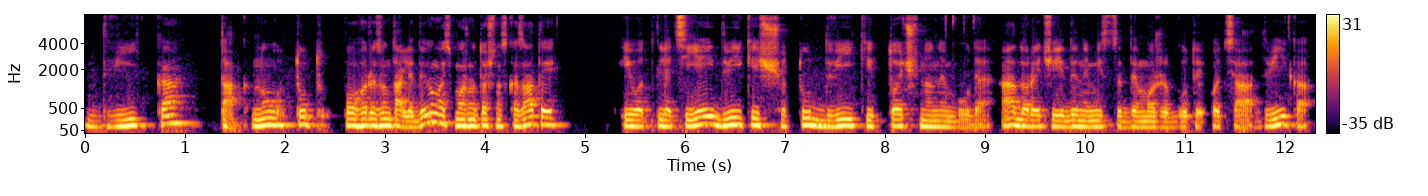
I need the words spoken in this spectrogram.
Двійка. Так, ну тут по горизонталі дивимось, можна точно сказати. І от для цієї двійки, що тут двійки точно не буде. А, до речі, єдине місце, де може бути оця двійка,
